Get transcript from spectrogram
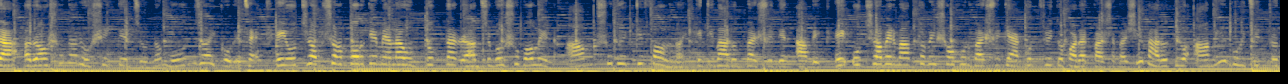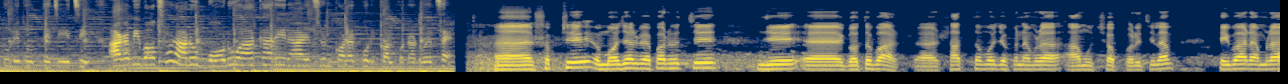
যা রসনা রসিকদের জন্য মন জয় করেছে। এই উৎসব সম্পর্কে মেলা উদ্যোক্তা রাজ বসু বলেন, আম শুধু একটি ফল নয়, এটি ভারতবাসীদের আবেগ। এই উৎসবের মাধ্যমে শহরবাসীকে একত্রিত করার পাশাপাশি ভারতীয় আমের বৈচিত্র্য তুলে ধরতে চেয়েছে। আগামী বছর আরও বড় আকারের আয়োজন করার পরিকল্পনা রয়েছে। সবচেয়ে মজার ব্যাপার হচ্ছে যে গতবার সাততম যখন আমরা আম উৎসব করেছিলাম সেইবার আমরা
